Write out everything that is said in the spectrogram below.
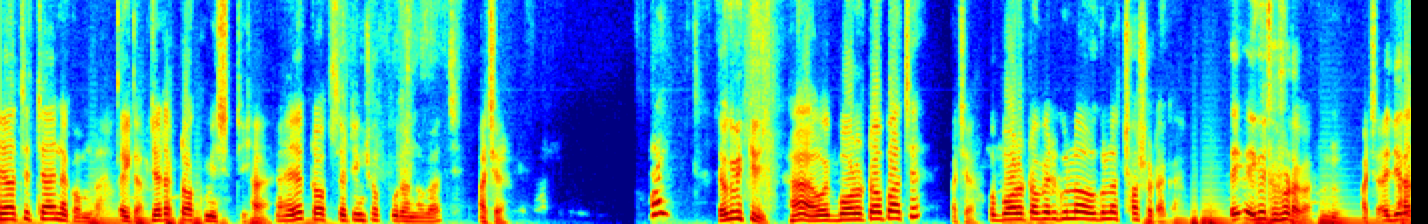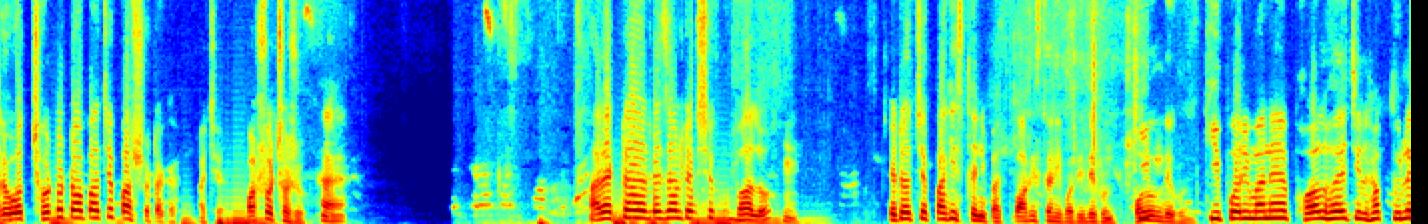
এ আছে চায়না কমলা এইটা? যেটা টক মিষ্টি। হ্যাঁ। হ্যাঁ টপ সেটিং সব পুরানো গাছ। আচ্ছা। এগুলো বিক্রি? হ্যাঁ ওই বড় টপ আছে। আচ্ছা। ওই বড় টপেরগুলো ওগুলো ছশো টাকা। এইগুলো ছশো টাকা। আচ্ছা এই যেটা আর ওর ছোট টপ আছে পাঁচশো টাকা। আচ্ছা পাঁচশো ছশো? হ্যাঁ। আর একটা রেজাল্ট এসে খুব ভালো। হুম। এটা হচ্ছে পাকিস্তানি পাতি। পাকিস্তানি পাতি দেখুন ফলন দেখুন। কি পরিমাণে ফল হয়েছিল সব তুলে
